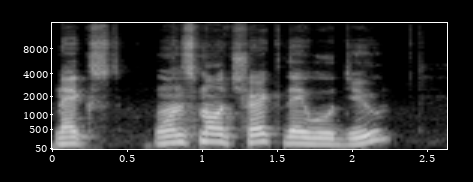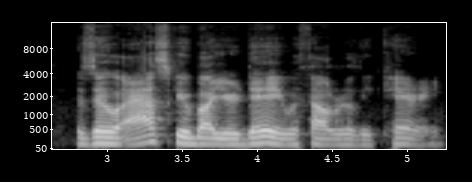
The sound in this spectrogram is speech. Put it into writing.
Next, one small trick they will do is they will ask you about your day without really caring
